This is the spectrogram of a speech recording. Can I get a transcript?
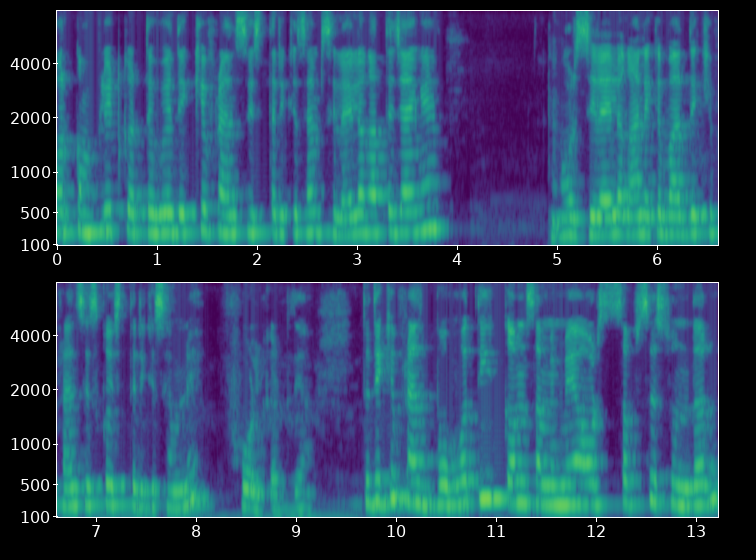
और कंप्लीट करते हुए देखिए फ्रेंड्स, इस तरीके से हम सिलाई लगाते जाएँगे। और सिलाई लगाने के बाद देखिए फ्रेंड्स, इसको इस तरीके से हमने फोल्ड कर दिया। तो देखिए फ्रेंड्स, बहुत ही कम समय में और सबसे सुंदर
